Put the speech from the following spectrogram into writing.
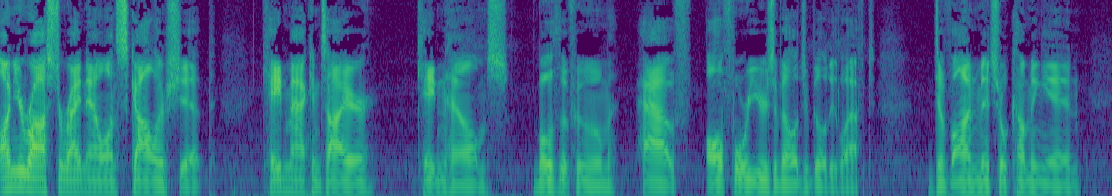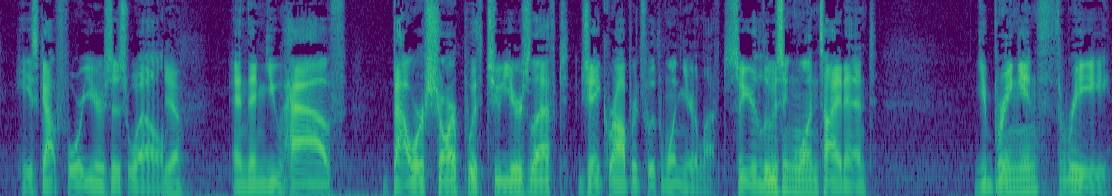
on your roster right now on scholarship, Cade McIntyre, Caden Helms, both of whom have all four years of eligibility left. Devon Mitchell coming in, he's got four years as well. Yeah. And then you have Bauer Sharp with two years left, Jake Roberts with one year left. So you're losing one tight end. You bring in three.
